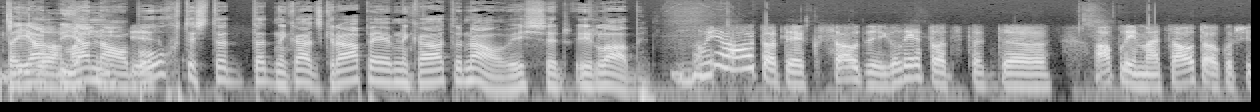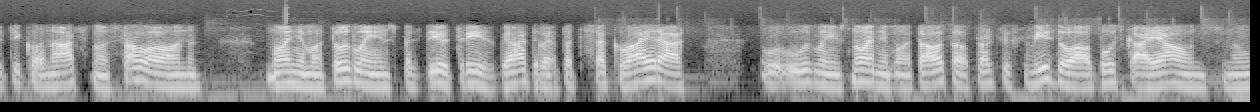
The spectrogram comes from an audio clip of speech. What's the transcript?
Tā, ja, ja nav buhtes, tad, tad nekādas krāpējuma nekā tur nav. Viss ir, ir labi. Nu, ja auto tiek saudzīgi lietots, tad uh, aplīmēts auto, kurš ir tikko nācis no salona, noņemot uzlīmes pēc divu, trīs gadi vai pat saka vairāk, uzlīmes noņemot auto, praktiski vizuāli būs kā jauns. Nu,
